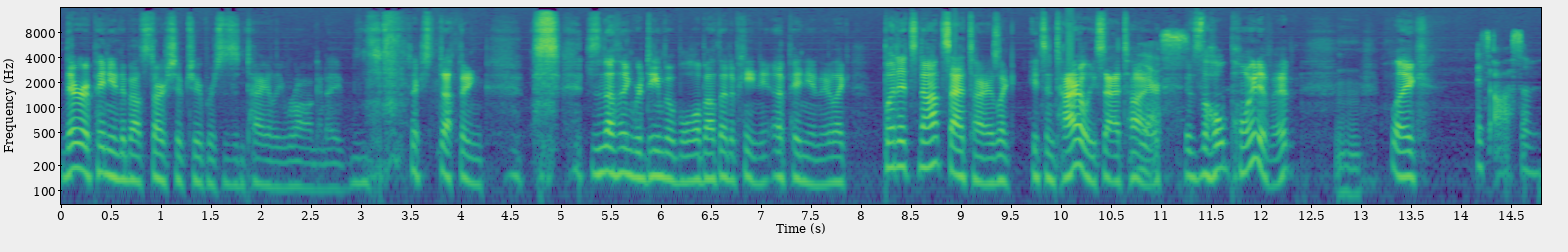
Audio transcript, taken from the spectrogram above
their opinion about Starship Troopers is entirely wrong, and I there's nothing there's nothing redeemable about that opinion. Opinion. They're like, but it's not satire. It's like it's entirely satire. Yes. It's the whole point of it. Like It's awesome.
